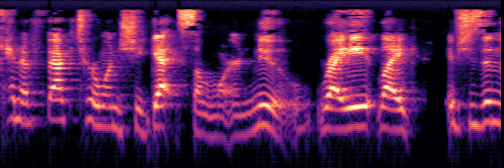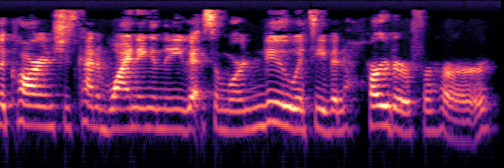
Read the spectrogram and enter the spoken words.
can affect her when she gets somewhere new, right? Like if she's in the car and she's kind of whining and then you get somewhere new, it's even harder for her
